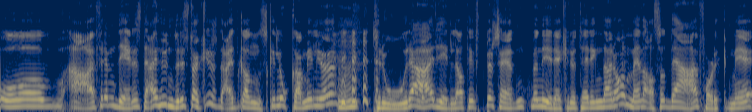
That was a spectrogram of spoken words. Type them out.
og er fremdeles Det er 100 stykker, så det er et ganske lukka miljø. Mm. Tror det er relativt beskjedent med nyrekruttering der òg, men altså, det er folk med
